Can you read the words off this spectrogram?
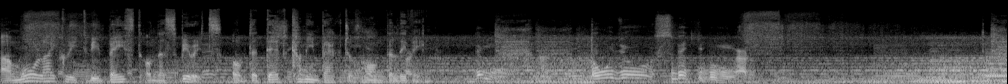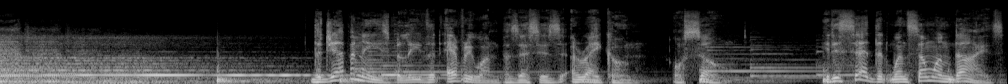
are more likely to be based on the spirits of the dead coming back to haunt the living. The Japanese believe that everyone possesses a reikon, or soul. It is said that when someone dies,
